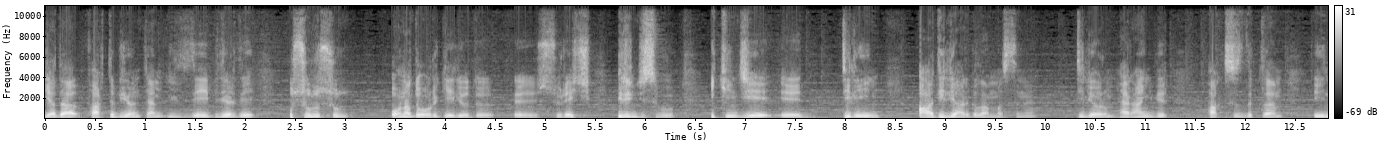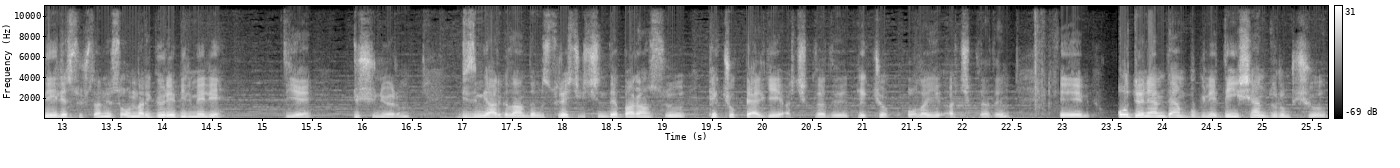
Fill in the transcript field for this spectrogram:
ya da farklı bir yöntem izleyebilirdi. Usul usul ona doğru geliyordu e, süreç. Birincisi bu. İkinci e, dileğim adil yargılanmasını diliyorum. Herhangi bir haksızlıkla e, neyle suçlanıyorsa onları görebilmeli diye düşünüyorum. Bizim yargılandığımız süreç içinde Baransu pek çok belgeyi açıkladı, pek çok olayı açıkladı. E, o dönemden bugüne değişen durum şu,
